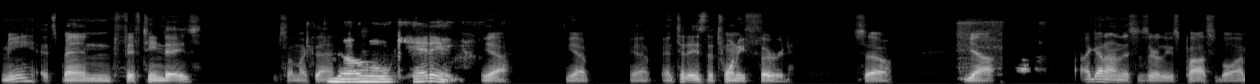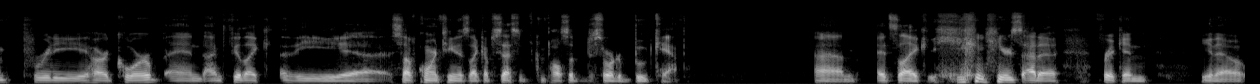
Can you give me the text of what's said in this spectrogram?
Me, it's been 15 days, something like that. No kidding. Yeah. Yeah. Yeah. And today's the 23rd. So, yeah, I got on this as early as possible. I'm pretty hardcore and I feel like the uh, self quarantine is like obsessive compulsive disorder boot camp. Um, it's like here's how to freaking, you know,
